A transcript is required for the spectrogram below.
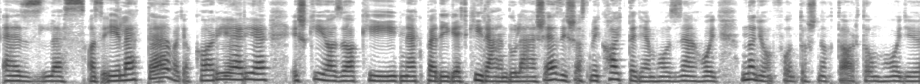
ez lesz az élete, vagy a karrierje, és ki az, akinek pedig pedig egy kirándulás ez, és azt még hagyd tegyem hozzá, hogy nagyon fontosnak tartom, hogy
